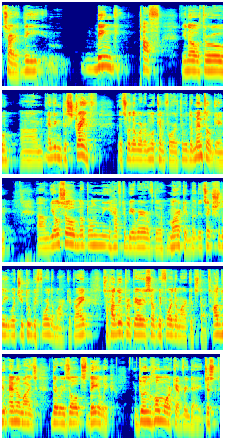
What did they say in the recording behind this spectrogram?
sorry, the being tough, you know, through um, having the strength, that's what the word I'm looking for, through the mental game. Um, you also not only have to be aware of the market, but it's actually what you do before the market, right? So, how do you prepare yourself before the market starts? How do you analyze the results daily? doing homework every day, just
